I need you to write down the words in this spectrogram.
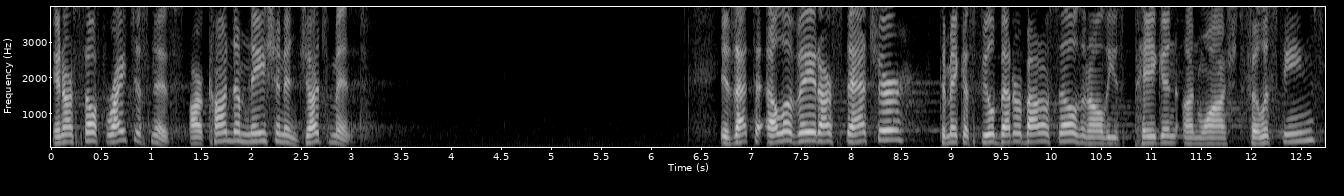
In our self righteousness, our condemnation and judgment. Is that to elevate our stature? To make us feel better about ourselves and all these pagan, unwashed Philistines?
